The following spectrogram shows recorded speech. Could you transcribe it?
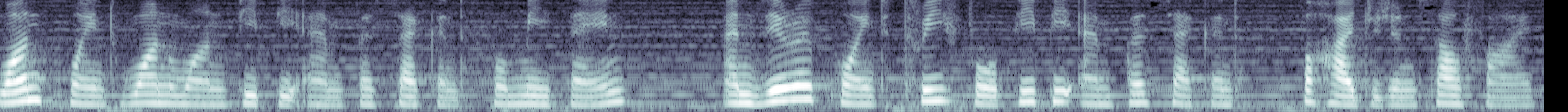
1.11 ppm per second for methane, and 0.34 ppm per second for hydrogen sulfide.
